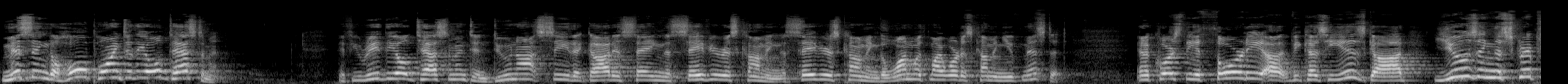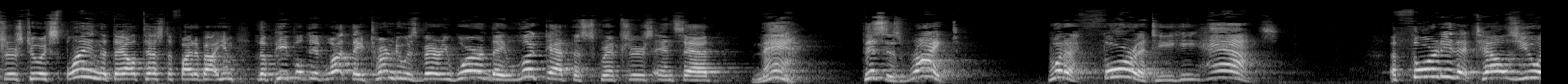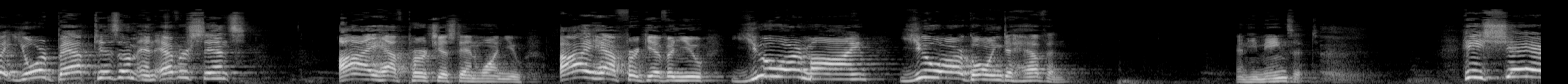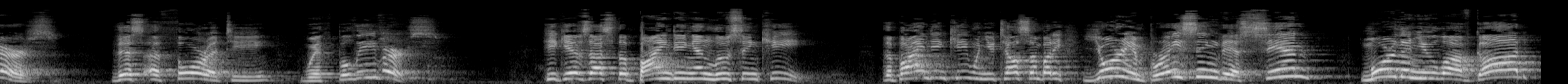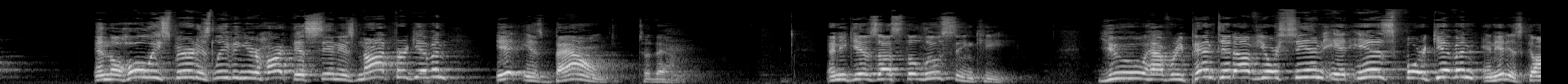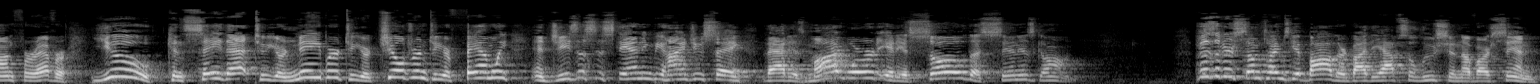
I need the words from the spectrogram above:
missing the whole point of the Old Testament. If you read the Old Testament and do not see that God is saying the Savior is coming, the Savior is coming, the one with my word is coming, you've missed it. And of course, the authority, uh, because He is God, using the Scriptures to explain that they all testified about Him, the people did what? They turned to His very word, they looked at the Scriptures and said, Man, this is right. What authority He has. Authority that tells you at your baptism and ever since, I have purchased and won you. I have forgiven you. You are mine. You are going to heaven. And he means it. He shares this authority with believers. He gives us the binding and loosing key. The binding key when you tell somebody you're embracing this sin more than you love God, and the Holy Spirit is leaving your heart, this sin is not forgiven, it is bound to them. And He gives us the loosing key. You have repented of your sin. It is forgiven and it is gone forever. You can say that to your neighbor, to your children, to your family, and Jesus is standing behind you saying, That is my word. It is so. The sin is gone. Visitors sometimes get bothered by the absolution of our sin.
